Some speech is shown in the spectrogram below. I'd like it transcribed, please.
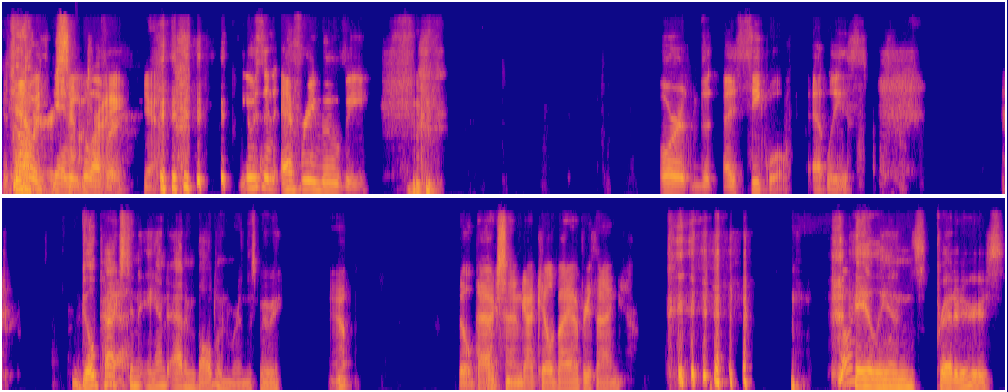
It's Yeah. always Glover Danny sounds Glover. right. Yeah. He was in every movie or the, a sequel, at least. Bill Paxton and Adam Baldwin were in this movie. yep. Bill Paxton got killed by everything. Aliens, Predators,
